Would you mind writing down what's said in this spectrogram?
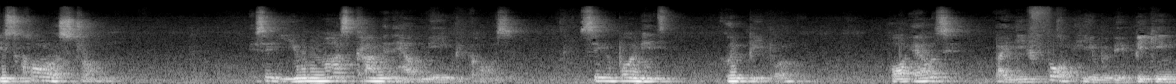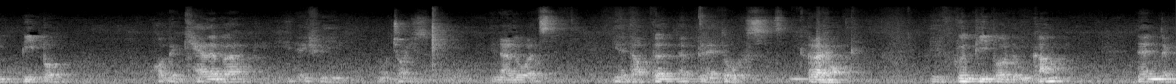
his call was strong. He said, You must come and help me because Singapore needs good people, or else by default he will be picking people of the caliber he actually no choice. In other words, he adopted a plateau Right. If good people don't come, then the,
